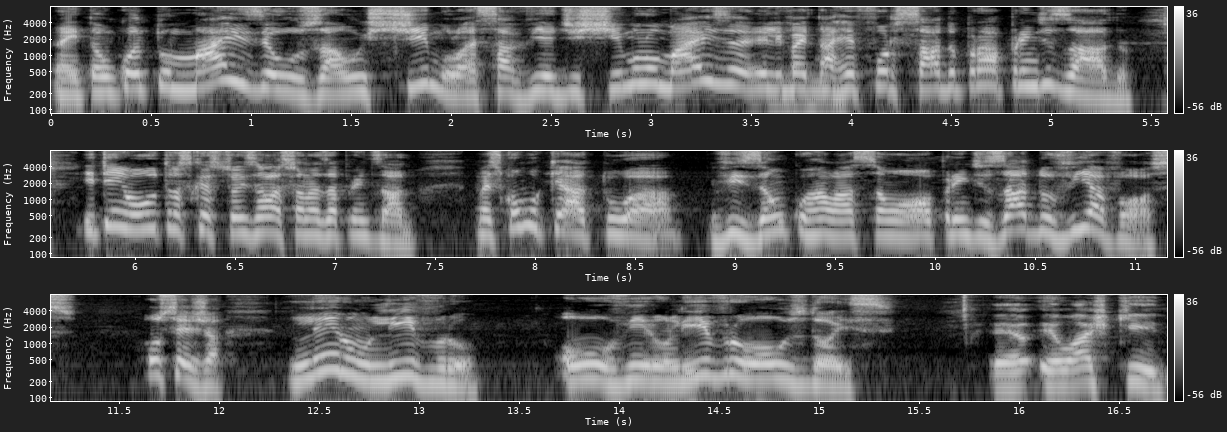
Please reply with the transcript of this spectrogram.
Né? Então, quanto mais eu usar um estímulo, essa via de estímulo, mais ele vai estar tá reforçado para aprendizado. E tem outras questões relacionadas ao aprendizado. Mas como que é a tua visão com relação ao aprendizado via voz? Ou seja, ler um livro ou ouvir um livro ou os dois? Eu, eu acho que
